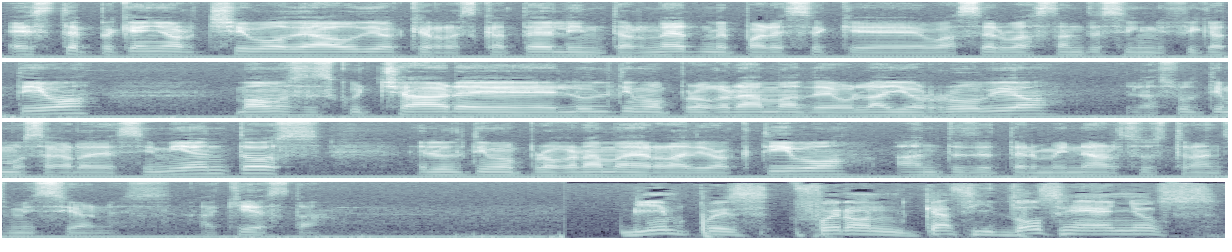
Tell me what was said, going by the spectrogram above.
este pequeño archivo de audio que rescaté del internet me parece que va a ser bastante significativo. Vamos a escuchar eh, el último programa de Olayo Rubio, los últimos agradecimientos, el último programa de Radioactivo antes de terminar sus transmisiones. Aquí está. Bien, pues fueron casi 12 años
